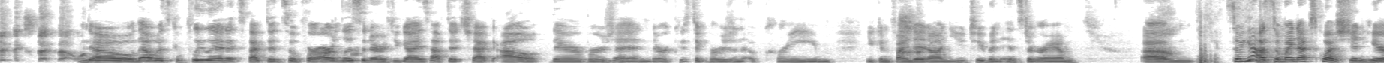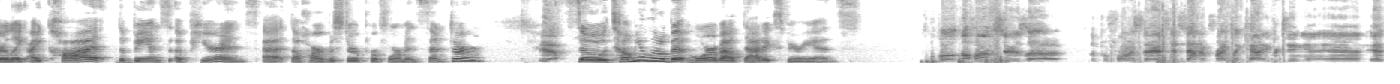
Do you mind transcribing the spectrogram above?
Didn't expect that one. No, that was completely unexpected. So for our listeners, you guys have to check out their version, their acoustic version of Cream. You can find it on YouTube and Instagram. Um, so yeah, so my next question here, like I caught the band's appearance at the Harvester Performance Center. Yeah. So tell me a little bit more about that experience. Well, the Harvesters, uh, the performance there, it's down in Franklin County, Virginia, and it,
